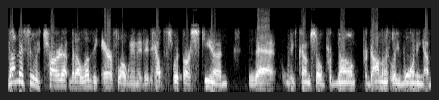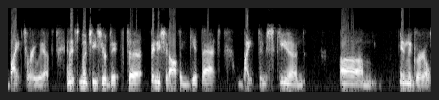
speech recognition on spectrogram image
not necessarily charred up, but I love the airflow in it. It helps with our skin that we've come so predom- predominantly wanting a bite through with, and it's much easier to to finish it off and get that bite through skin um, in the grill.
